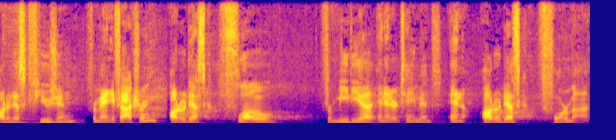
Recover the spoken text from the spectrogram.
Autodesk Fusion for manufacturing, Autodesk Flow for media and entertainment, and Autodesk Forma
